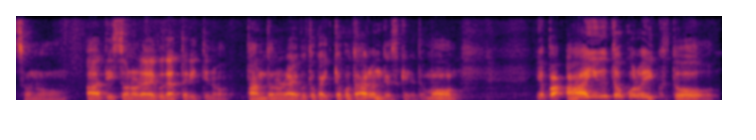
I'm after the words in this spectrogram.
そのアーティストのライブだったりっていうのバンドのライブとか行ったことあるんですけれどもやっぱああいうところ行くと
